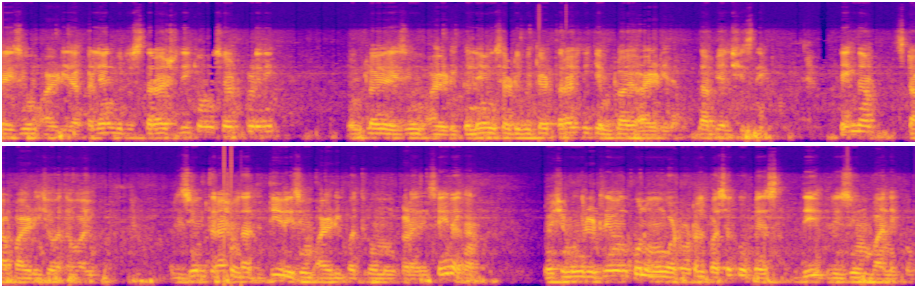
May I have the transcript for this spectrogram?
रिझ्यूम आय डी दाखल लँग्वेज तराश दी किंवा इन्सर्ट कळी दी एम्प्लॉय रिझ्यूम आय डी कलिंग सर्टिफिकेट तराश दी की एम्प्लॉय आय डी दा बी अशीच दी ठीक ना? स्टाफ आय डी जो आता वायू रिझ्यूम तराश होता ती रिझ्यूम आय डी पत्र मग कळायची सही ना का वैसे मग रिट्रीविंग को? मग टोटल पैसे को पेस दी रिझ्यूम बाने को।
